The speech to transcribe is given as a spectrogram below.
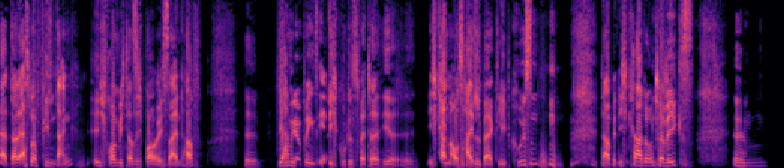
Ja, dann erstmal vielen Dank. Ich freue mich, dass ich bei euch sein darf. Äh, wir haben hier übrigens ähnlich gutes Wetter hier. Äh, ich kann aus Heidelberg lieb grüßen. da bin ich gerade unterwegs. Ähm,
